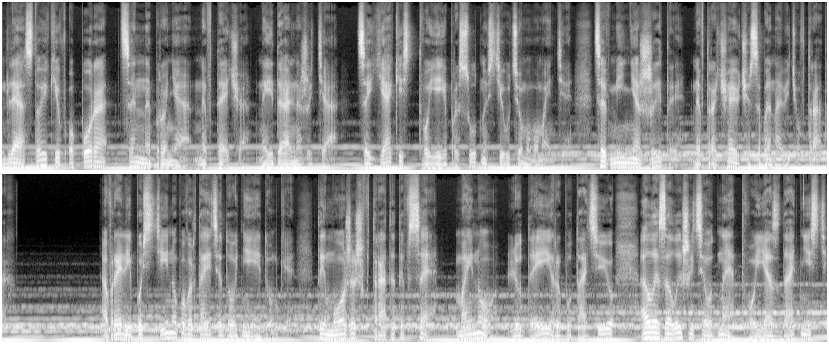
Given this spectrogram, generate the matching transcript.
Для стойків опора це не броня, не втеча, не ідеальне життя. Це якість твоєї присутності у цьому моменті, це вміння жити, не втрачаючи себе навіть у втратах. Аврелій постійно повертається до однієї думки: ти можеш втратити все майно, людей, репутацію, але залишиться одне твоя здатність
